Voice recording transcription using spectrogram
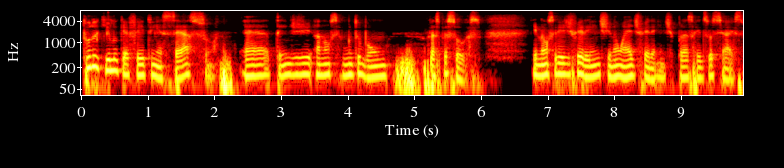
Tudo aquilo que é feito em excesso é, tende a não ser muito bom para as pessoas. E não seria diferente, não é diferente para as redes sociais.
